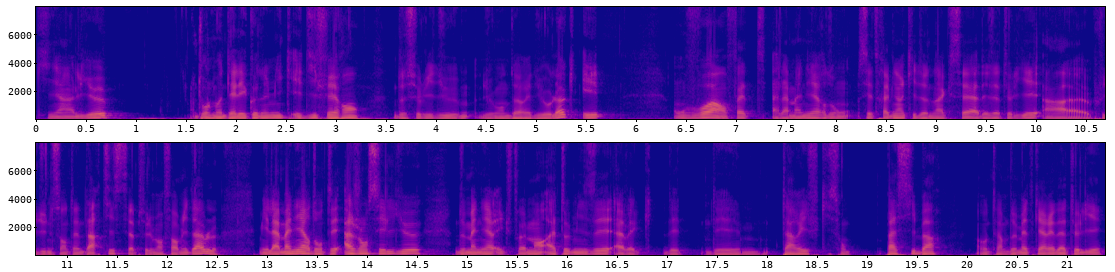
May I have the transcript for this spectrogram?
qui est un lieu dont le modèle économique est différent de celui du, du Wonder et du Holoc, et on voit en fait à la manière dont c'est très bien qu'il donne accès à des ateliers à plus d'une centaine d'artistes, c'est absolument formidable. Mais la manière dont est agencé le lieu de manière extrêmement atomisée avec des, tarifs qui sont pas si bas en termes de mètres carrés d'atelier,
